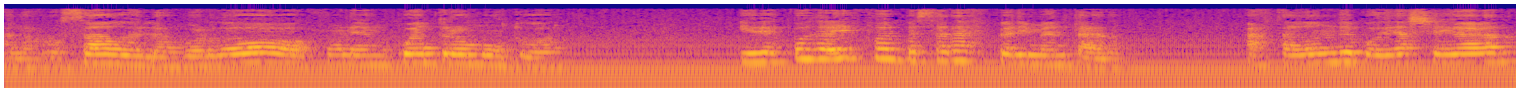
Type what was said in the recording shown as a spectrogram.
a los rosados y los bordeaux? Fue un encuentro mutuo. Y después de ahí fue empezar a experimentar hasta dónde podía llegar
